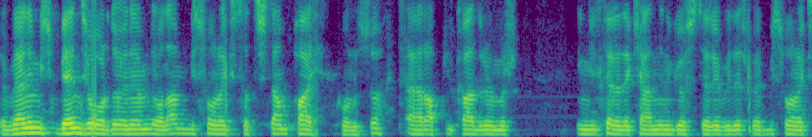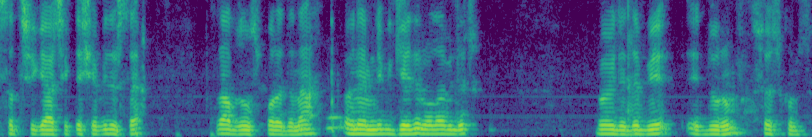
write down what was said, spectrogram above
Benim hiç bence orada önemli olan bir sonraki satıştan pay konusu. Eğer Abdülkadir Ömür İngiltere'de kendini gösterebilir ve bir sonraki satışı gerçekleşebilirse Trabzonspor adına önemli bir gelir olabilir. Böyle de bir e, durum söz konusu.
